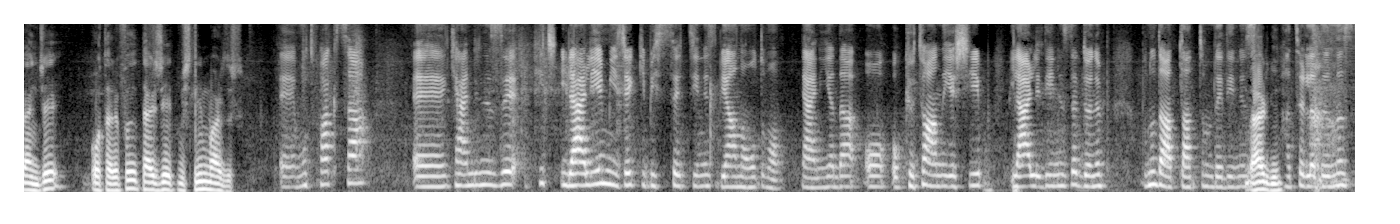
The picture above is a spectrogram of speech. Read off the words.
bence o tarafı tercih etmişliğim vardır. e, mutfakta e, kendinizi hiç ilerleyemeyecek gibi hissettiğiniz bir an oldu mu? Yani ya da o o kötü anı yaşayıp ilerlediğinizde dönüp bunu da atlattım dediğiniz, Her gün. hatırladığınız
